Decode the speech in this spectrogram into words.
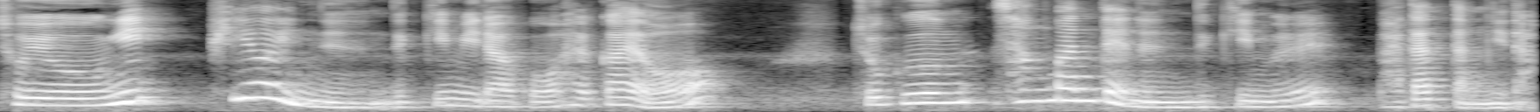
조용히 피어 있는 느낌이라고 할까요? 조금 상반되는 느낌을 받았답니다.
